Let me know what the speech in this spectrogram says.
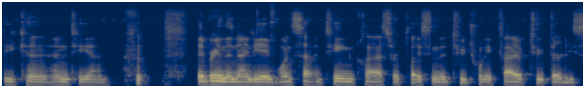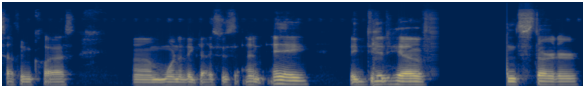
Deacon NTN. they bring in the 98 117 class, replacing the 225 237 class. Um, one of the guys was NA. They did have a starter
